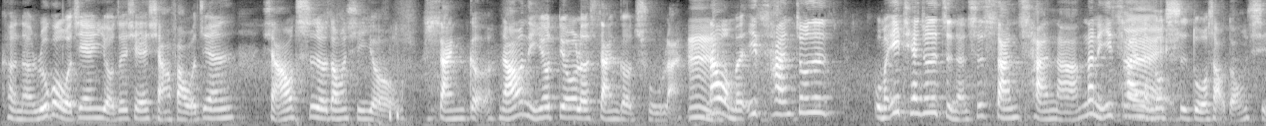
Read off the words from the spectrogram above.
可能如果我今天有这些想法，我今天想要吃的东西有三个，然后你又丢了三个出来，嗯那我们一餐就是。我们一天就是只能吃三餐啊，那你一餐能够吃多少东西？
